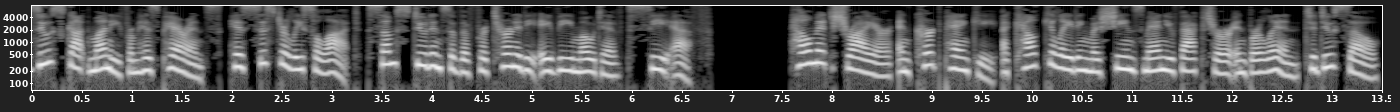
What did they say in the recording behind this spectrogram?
Zuse got money from his parents, his sister Lieselotte, some students of the fraternity AV Motive CF. Helmut Schreyer and Kurt Pannke a calculating machines manufacturer in Berlin to do so.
